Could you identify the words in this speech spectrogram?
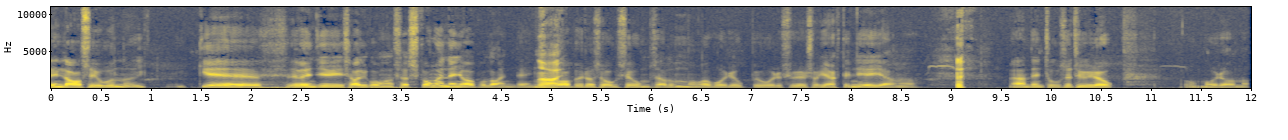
Den la seg jo ikke nødvendigvis alle gangen første gangen den var på land. Den Nei. var bare og så seg om, selv om den var vært oppe året før, så gikk den ned igjen. Og Men den tok seg turer opp om morgenen.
